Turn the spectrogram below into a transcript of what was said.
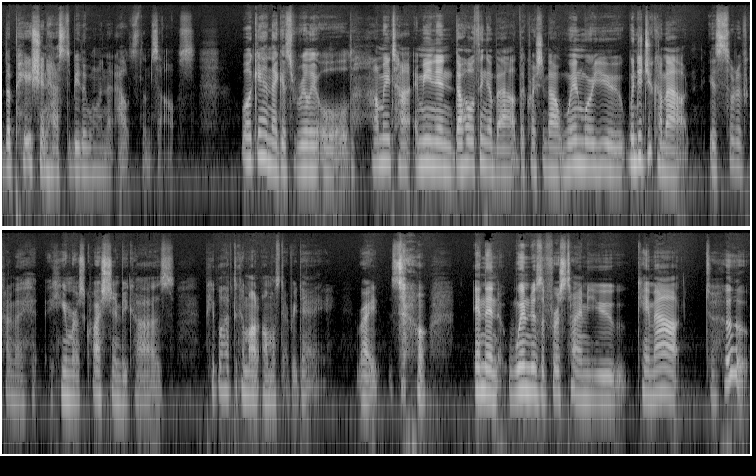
the patient has to be the one that outs themselves. Well, again, that gets really old. How many times? I mean, and the whole thing about the question about when were you, when did you come out is sort of kind of a humorous question because people have to come out almost every day, right? So, and then when was the first time you came out to who?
